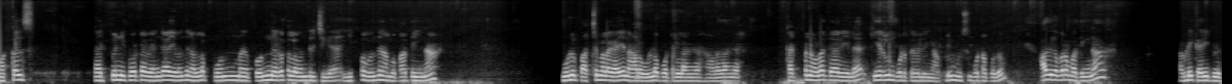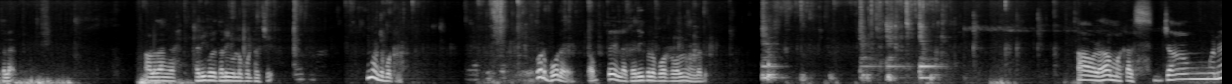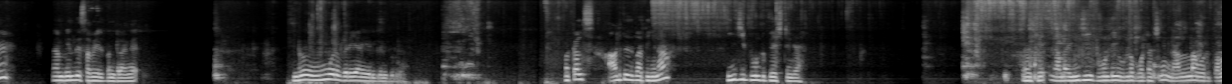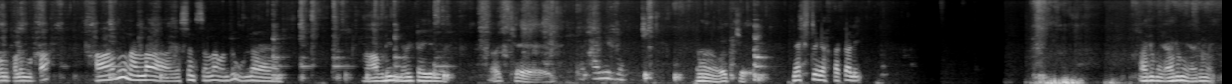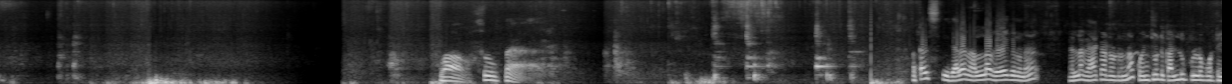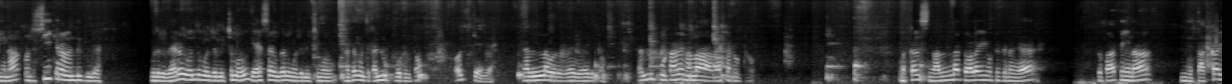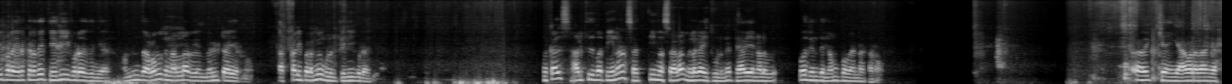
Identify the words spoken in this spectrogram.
மக்கள்ஸ் கட் பண்ணி போட்ட வெங்காயம் வந்து நல்லா பொன் பொன் நிறத்தில் வந்துருச்சுங்க. இப்போ வந்து நம்ம பார்த்தீங்கன்னா முழு பச்சை மிளகாயை நாளை உள்ளே போட்டுடலாங்க. அவ்வளோதாங்க கட் பண்ணவெல்லாம் தேவையில்லை. கீரலும் போட தேவையில்லைங்க. அப்படியே முழுசும் போட்டால் போதும். அதுக்கப்புறம் பார்த்தீங்கன்னா அப்படியே கறிப்பிழுத்தலை அவ்வளோதாங்க கறிப்புளி தலை உள்ளே போட்டாச்சு. இன்னும் கொஞ்சம் போட்டுறேன். போடு போடு. தப்பே இல்லை. கறிப்பிலை போடுறவளும் நல்லது. அவ்வளோதான் மக்கள்ஸ் ஜாமுன்னு நம்ம இருந்து சமையல் பண்ணுறாங்க இன்னும் மூணு பிரியாணி எடுக்க கொடுக்குறோம் மக்கள்ஸ் அடுத்தது பார்த்தீங்கன்னா இஞ்சி பூண்டு பேஸ்ட்டுங்க ஓகே நல்லா இஞ்சி பூண்டையும் உள்ளே போட்டாச்சுங்க நல்லா ஒரு தொலைவு தொலைவு விட்டா அதுவும் நல்லா எசன்ஸ் எல்லாம் வந்து உள்ளே அப்படின்னு மெல்ட் ஆகிருங்க ஓகே ஆ ஓகே நெக்ஸ்ட்டுங்க தக்காளி. அருமை அருமை அருமை. Wow super. மக்கள்ஸ் இதெல்லாம் நல்லா வேகணும்னா நல்லா வேக்காடு விடணும்னா கொஞ்சோண்டு கல் புல்ல போட்டிங்கன்னா கொஞ்சம் சீக்கிரம் வந்துக்குங்க. உங்களுக்கு விரவு வந்து கொஞ்சம் மிச்சமாகும் கேஸாக இருந்தாலும் கொஞ்சம் மிச்சமாகும். அதான் கொஞ்சம் கல் போட்டுக்கிட்டோம். ஓகேங்க. நல்லா ஒரு வேக வேகட்டும். கல் போட்டாவே நல்லா வேக்காடு விட்டுரும். மக்கள்ஸ் நல்லா தொலைவி விட்டுக்கணுங்க இப்போ பார்த்தீங்கன்னா இந்த தக்காளி பழம் இருக்கிறதே தெரியக்கூடாதுங்க. அந்த அளவுக்கு நல்லா மெல்ட் ஆயிடணும் தக்காளி பழமே உங்களுக்கு தெரியக்கூடாது. மக்கள்ஸ் அடுத்தது பார்த்தீங்கன்னா சத்தி மசாலா மிளகாய் தூளுங்க. தேவையான அளவு. போது இந்த நம்ப வேண்டாம் காரம் ஓகேங்க அவ்வளோதாங்க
